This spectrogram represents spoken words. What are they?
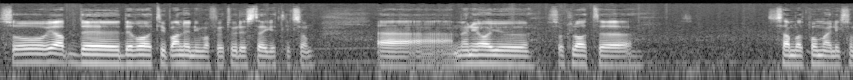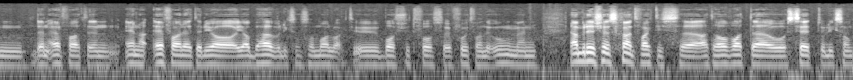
Så ja, det, det var typ anledningen varför jag tog det steget liksom. Uh, men jag har ju såklart uh, samlat på mig liksom den erfarenheten, erfarenheten jag, jag behöver liksom som målvakt. Jag är bara 22 så jag är fortfarande ung men, nej, men det känns skönt faktiskt eh, att ha varit där och sett och liksom,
